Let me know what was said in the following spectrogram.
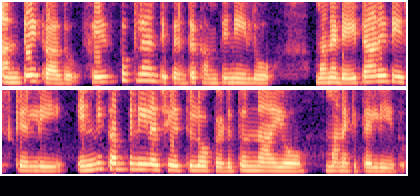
అంతేకాదు ఫేస్బుక్ లాంటి పెద్ద కంపెనీలు మన డేటాని తీసుకెళ్ళి ఎన్ని కంపెనీల చేతిలో పెడుతున్నాయో మనకి తెలియదు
